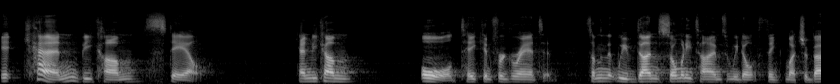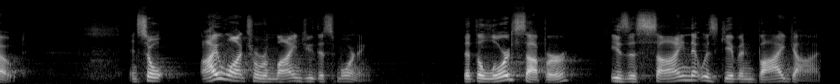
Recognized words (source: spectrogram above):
it can become stale, can become old, taken for granted something that we've done so many times and we don't think much about. And so I want to remind you this morning that the Lord's Supper is a sign that was given by God,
